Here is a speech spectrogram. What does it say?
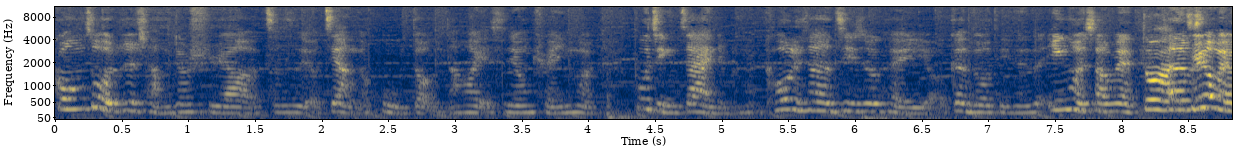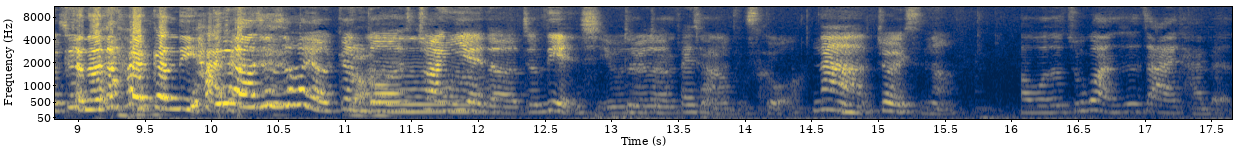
工作日常就需要就是有这样的互动，然后也是用全英文，不仅在你们 coding 上的技术可以有更多提升，在英文上面可能比我们有更可能会更厉害，对啊，就是会有更多专业的就练习，我觉得非常的不错。那 Joyce 呢？呃，我的主管是在台北的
